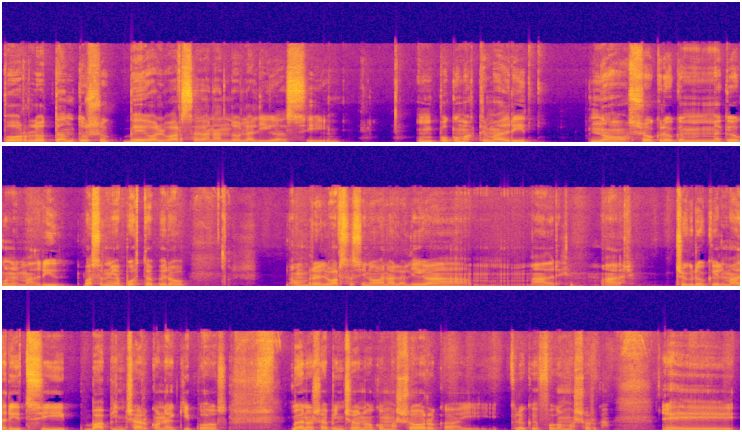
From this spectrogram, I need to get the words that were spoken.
por lo tanto yo veo al Barça ganando la liga, sí. Un poco más que el Madrid. No, yo creo que me quedo con el Madrid. Va a ser mi apuesta, pero... Hombre, el Barça si no gana la liga... Madre, madre. Yo creo que el Madrid sí va a pinchar con equipos bueno, ya pinchó ¿no? con Mallorca y creo que fue con Mallorca. Eh,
